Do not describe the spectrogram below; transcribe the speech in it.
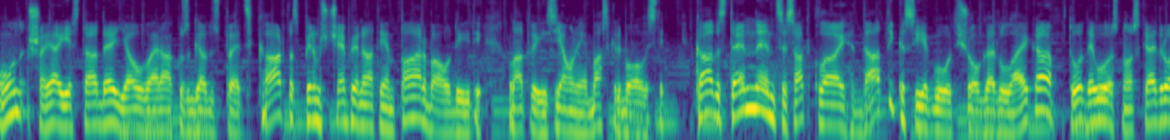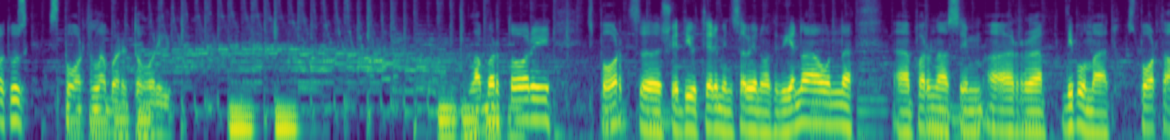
un šajā iestādē jau vairākus gadus pēc kārtas pirms čempionātiem pārbaudīti Latvijas jaunie basketbolisti. Kādas tendences atklāja dati, kas iegūti šo gadu laikā, to devos noskaidrot uz sporta laboratoriju. Laboratorija sports, šie divi termini savienoti vienā, un parunāsim ar diplomētu sporta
